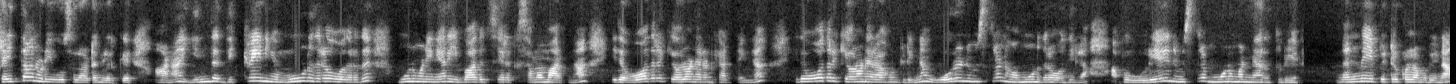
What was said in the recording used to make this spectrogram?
ஷைத்தானுடைய ஊசலாட்டங்கள் இருக்கு. ஆனா இந்த திக்ரை நீங்க மூணு தடவை ஓதுறது மூணு மணி நேரம் இபாதத் செய்யறதுக்கு சமமா இருக்குன்னா இதை ஓதுறதுக்கு எவ்வளவு நேரம்னு கேட்டீங்கன்னா இதை ஓதுறதுக்கு எவ்வளவு நேரம் ஆகும்னு கேட்டீங்கன்னா ஒரு நிமிஷத்துல நம்ம மூணு தடவை ஓதிடலாம். அப்போ ஒரே நிமிஷத்துல மூணு மணி நேரத்துடைய நன்மையை பெற்றுக்கொள்ள முடியும்னா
